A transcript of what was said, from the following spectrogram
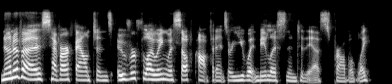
None of us have our fountains overflowing with self confidence, or you wouldn't be listening to this probably.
